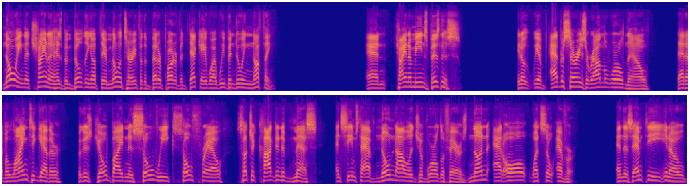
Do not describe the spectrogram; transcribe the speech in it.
knowing that China has been building up their military for the better part of a decade while we've been doing nothing? And China means business. You know, we have adversaries around the world now that have aligned together because Joe Biden is so weak, so frail, such a cognitive mess and seems to have no knowledge of world affairs, none at all whatsoever. And this empty, you know,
